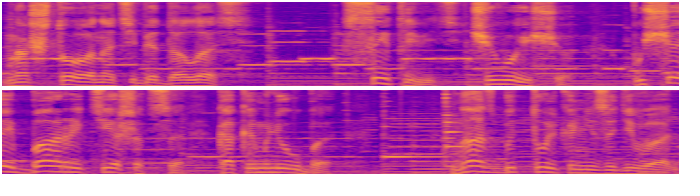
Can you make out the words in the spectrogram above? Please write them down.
На что она тебе далась? Сыты ведь, чего еще? Пущай бары тешатся, как им любо. Нас бы только не задевали.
